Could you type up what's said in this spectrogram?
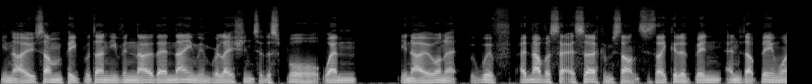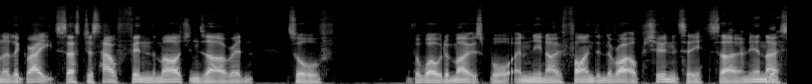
you know some people don't even know their name in relation to the sport when you know on a with another set of circumstances they could have been ended up being one of the greats. That's just how thin the margins are in sort of the world of motorsport and you know finding the right opportunity. So you know, it's,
